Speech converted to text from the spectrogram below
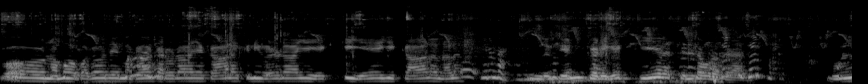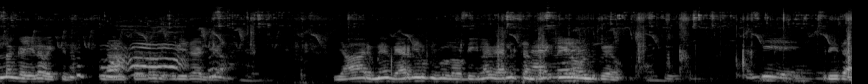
ஓ நமோ பகவதே மகா கருடாய காலக்கினி வருடாய எக்கி ஏகி கால நல. இந்த பெண் கடுகை கீழே சிந்த விடக்கூடாது உள்ளங்கையில் வைக்கணும். நான் சொல்கிறது புரியுதா இல்லையா? யாருமே விரலுக்குள்ள விட்டீங்களா விரல் சந்தை கீழே வந்து போயிடும் புரியுதா.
